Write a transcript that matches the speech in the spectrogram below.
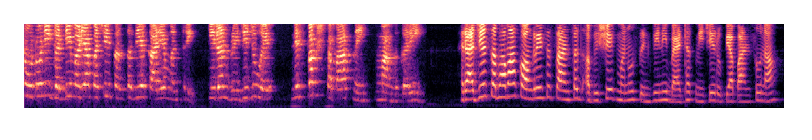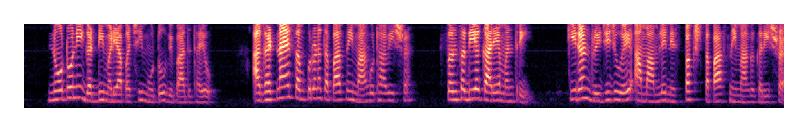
નોટોની ગડ્ડી મળ્યા પછી સંસદીય કાર્યમંત્રી કિરણ રિજિજુએ નિષ્પક્ષ તપાસની માંગ કરી. રાજ્યસભામાં કોંગ્રેસ સાંસદ અભિષેક મનુ સિંઘવીની બેઠક નીચે રૂપિયા પાંચસોના નોટોની ગડ્ડી મળ્યા પછી મોટો વિવાદ થયો. આ ઘટનાએ સંપૂર્ણ તપાસની માંગ ઉઠાવી છે. સંસદીય કાર્યમંત્રી કિરણ રિજિજુએ આ મામલે નિષ્પક્ષ તપાસની માંગ કરી છે.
